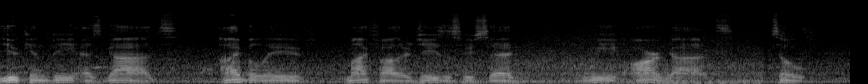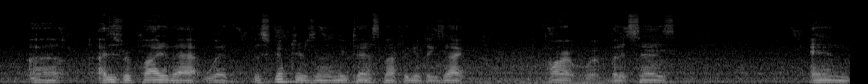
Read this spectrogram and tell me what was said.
You can be as gods. I believe my father, Jesus, who said, We are gods. So uh, I just reply to that with the scriptures in the New Testament. I forget the exact part, but it says, and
